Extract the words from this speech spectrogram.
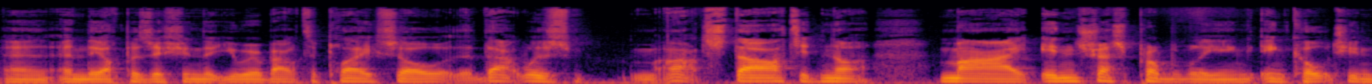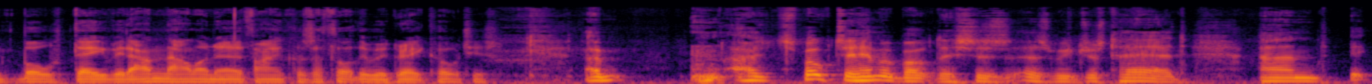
and, and the opposition that you were about to play. So that was that started not my interest probably in, in coaching both David and Alan Irvine because I thought they were great coaches. Um, I spoke to him about this as as we just heard, and it,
